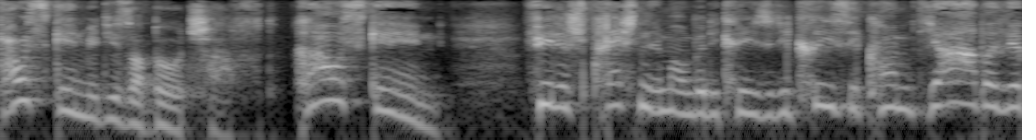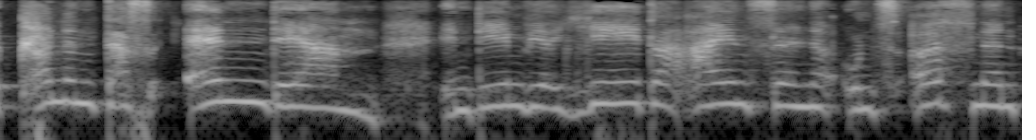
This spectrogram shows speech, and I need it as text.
Rausgehen mit dieser Botschaft. Rausgehen. Viele sprechen immer über die Krise. Die Krise kommt. Ja, aber wir können das ändern, indem wir jeder Einzelne uns öffnen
